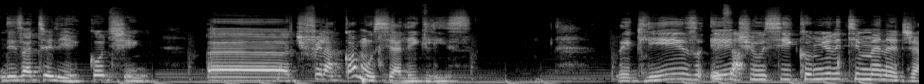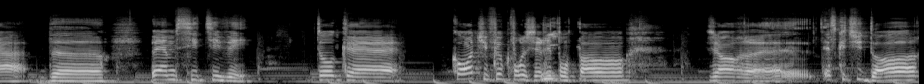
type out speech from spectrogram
des ateliers, coaching. Euh, tu fais la com aussi à l'église. L'église. Et tu es aussi community manager de EMC TV. Donc, comment tu fais pour gérer ton temps? Genre, euh, est-ce que tu dors?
